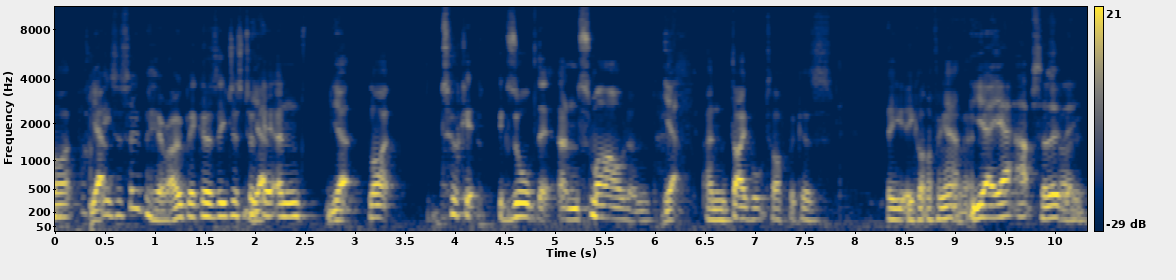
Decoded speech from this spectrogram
like fuck, Yeah. he's a superhero because he just took Yeah. it and Yeah. like took it, absorbed it, and smiled and Yeah. And Dave walked off because he, he got nothing out of it. Yeah, yeah, absolutely. So-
